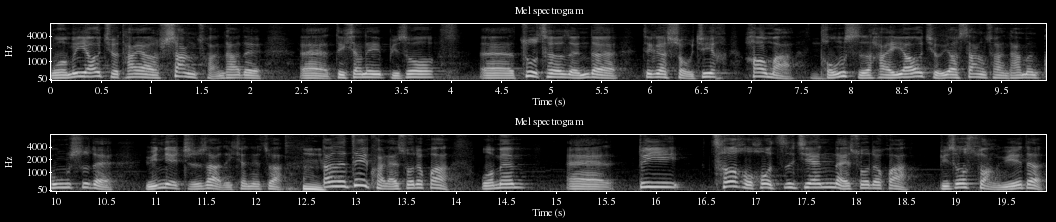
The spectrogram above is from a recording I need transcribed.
我们要求他要上传他的，呃，对，相当于比如说。呃，注册人的这个手机号码，同时还要求要上传他们公司的营业执照的，现在是吧？嗯。当然这一块来说的话，我们呃，对于车和货之间来说的话，比如说爽约的，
